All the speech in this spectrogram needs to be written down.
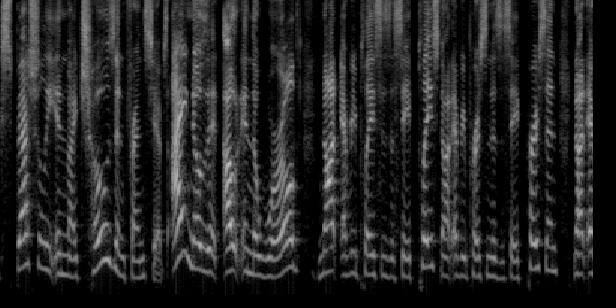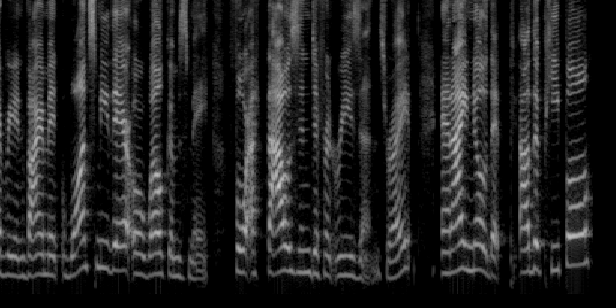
especially in my chosen friendships. I know that out in the world, not every place is a safe place. Not every person is a safe person. Not every environment wants me there or welcomes me for a thousand different reasons, right? And I know that other people,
